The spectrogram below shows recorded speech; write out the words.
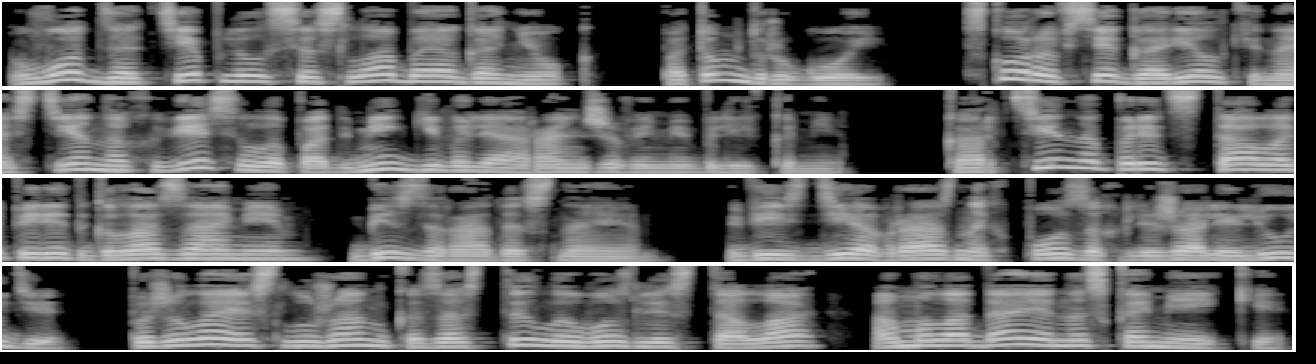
Вот затеплился слабый огонек, потом другой. Скоро все горелки на стенах весело подмигивали оранжевыми бликами. Картина предстала перед глазами безрадостная. Везде в разных позах лежали люди. Пожилая служанка застыла возле стола, а молодая на скамейке.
